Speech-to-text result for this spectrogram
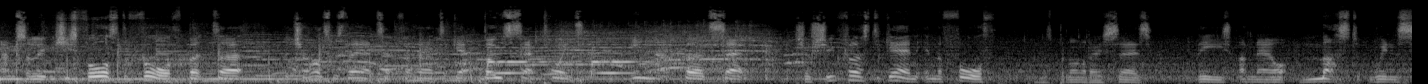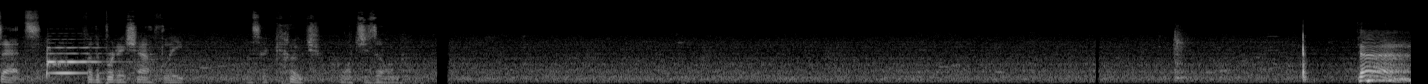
Absolutely, she's forced the fourth, but uh, the chance was there to, for her to get both set points in that third set. She'll shoot first again in the fourth, and as Bernardo says, these are now must-win sets for the British athlete as her coach watches on. Ten.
